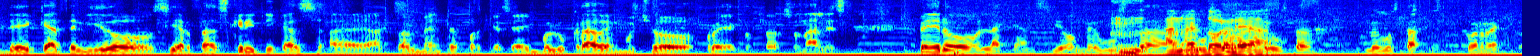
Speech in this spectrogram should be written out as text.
de que ha tenido ciertas críticas eh, actualmente porque se ha involucrado en muchos proyectos personales. Pero la canción me gusta. Anuel me gusta- doble A. Me gusta, me gusta, correcto.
